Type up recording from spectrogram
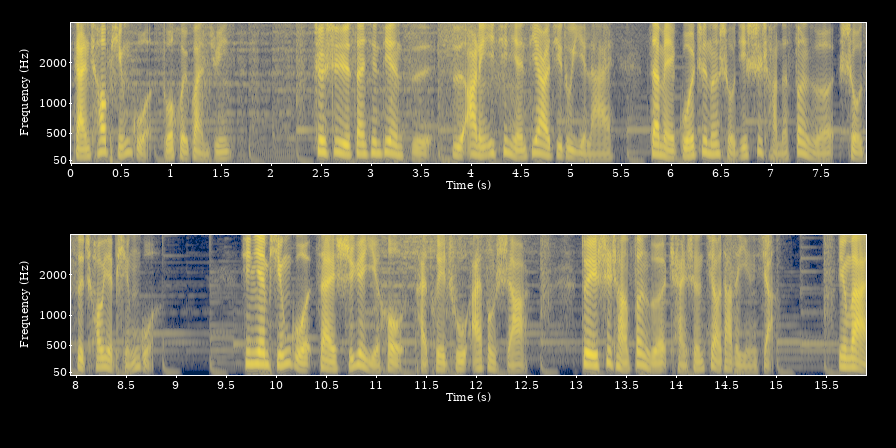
赶超苹果夺回冠军。这是三星电子自二零一七年第二季度以来。在美国智能手机市场的份额首次超越苹果。今年苹果在十月以后才推出 iPhone 十二，对市场份额产生较大的影响。另外，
